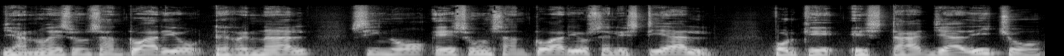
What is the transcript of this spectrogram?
ya no es un santuario terrenal, sino es un santuario celestial, porque está ya dicho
